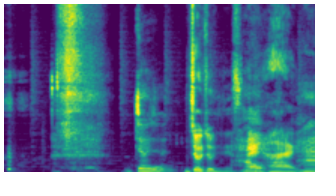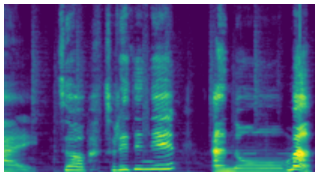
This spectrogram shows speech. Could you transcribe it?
徐々に。徐々にですね。はい、はい。そう。それでねあのーまあ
